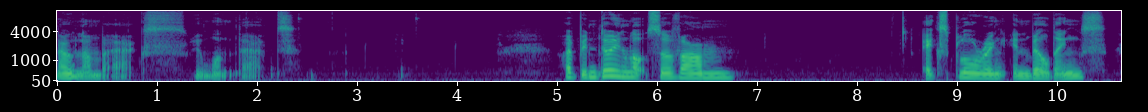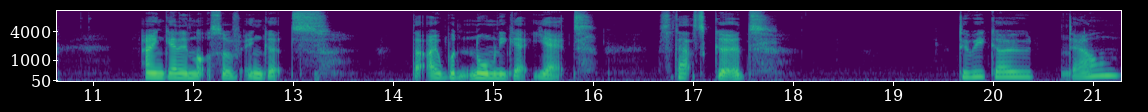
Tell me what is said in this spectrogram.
No lumber axe. We want that. I've been doing lots of um, exploring in buildings and getting lots of ingots that I wouldn't normally get yet. So that's good. Do we go down?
